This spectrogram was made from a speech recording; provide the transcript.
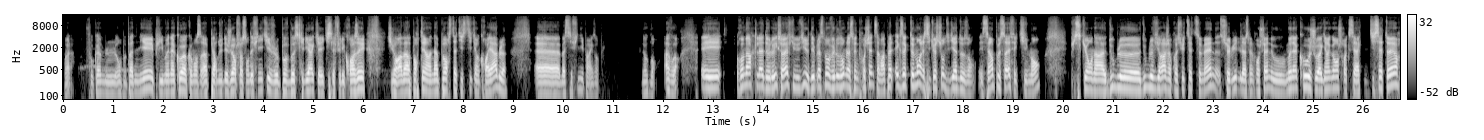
Voilà faut quand même, on peut pas nier. Et puis Monaco a commencé à perdu des joueurs de façon définitive. Le pauvre Bosquilia qui, s'est fait les croiser, qui leur avait apporté un apport statistique incroyable, euh, bah, c'est fini par exemple. Donc bon, à voir. Et remarque là de Loïc Sorev qui nous dit le déplacement au Vélodrome la semaine prochaine, ça me rappelle exactement la situation d'il y a deux ans. Et c'est un peu ça effectivement, puisqu'on a double double virage après suite cette semaine, celui de la semaine prochaine où Monaco joue à Guingamp, je crois que c'est à 17h,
